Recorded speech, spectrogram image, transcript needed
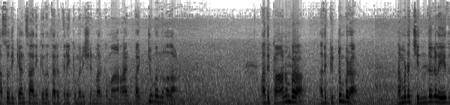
ആസ്വദിക്കാൻ സാധിക്കുന്ന തരത്തിലേക്ക് മനുഷ്യന്മാർക്ക് മാറാൻ പറ്റുമെന്നുള്ളതാണ്. അത് കാണുമ്പോഴാണ് അത് കിട്ടുമ്പോഴാണ്. നമ്മുടെ ചിന്തകൾ ഏത്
